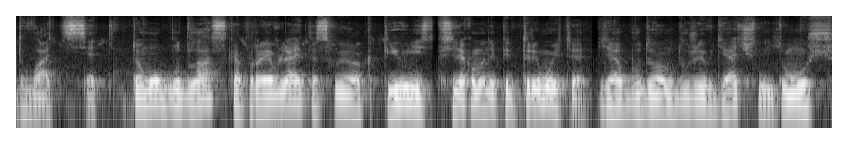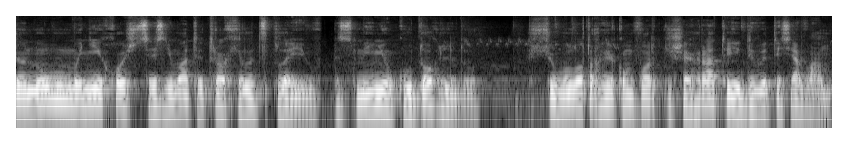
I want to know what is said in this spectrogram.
20. Тому, будь ласка, проявляйте свою активність, всіляко мене підтримуйте. Я буду вам дуже вдячний, тому що ну мені хочеться знімати трохи летсплеїв. Зміню кут огляду. Щоб було трохи комфортніше грати і дивитися вам.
